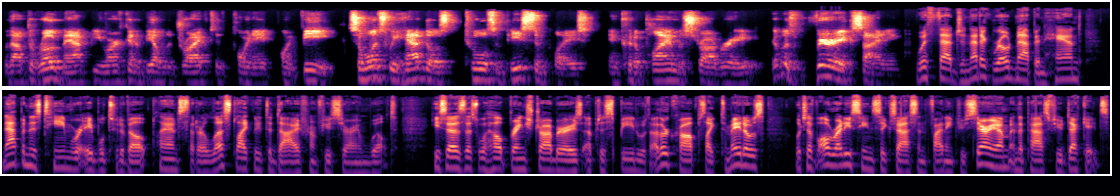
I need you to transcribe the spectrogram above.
Without the roadmap, you aren't going to be able to drive to point A to point B. So once we had those tools and pieces in place and could apply them to strawberry, it was very exciting. With that genetic roadmap in hand, Knapp and his team were able to develop plants that are less likely to die from Fusarium wilt. He says this will help bring strawberries up to speed with other crops like tomatoes, which have already seen success in fighting fusarium in the past few decades.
